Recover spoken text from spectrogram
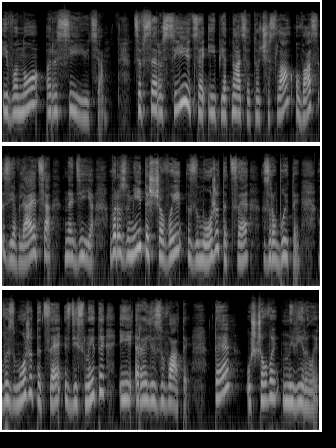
і воно розсіюється. Це все розсіюється, і 15 числа у вас з'являється надія. Ви розумієте, що ви зможете це зробити. Ви зможете це здійснити і реалізувати те, у що ви не вірили.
